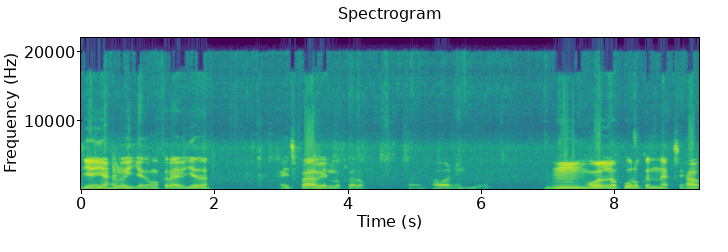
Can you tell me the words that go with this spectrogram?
જે અહીંયા હલવાઈ ગયા. મોકર આવી ગયા એ જ ભાવે એટલો ખરો. હમ મોલનું પૂરું કરી નાખશે. હાવ.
